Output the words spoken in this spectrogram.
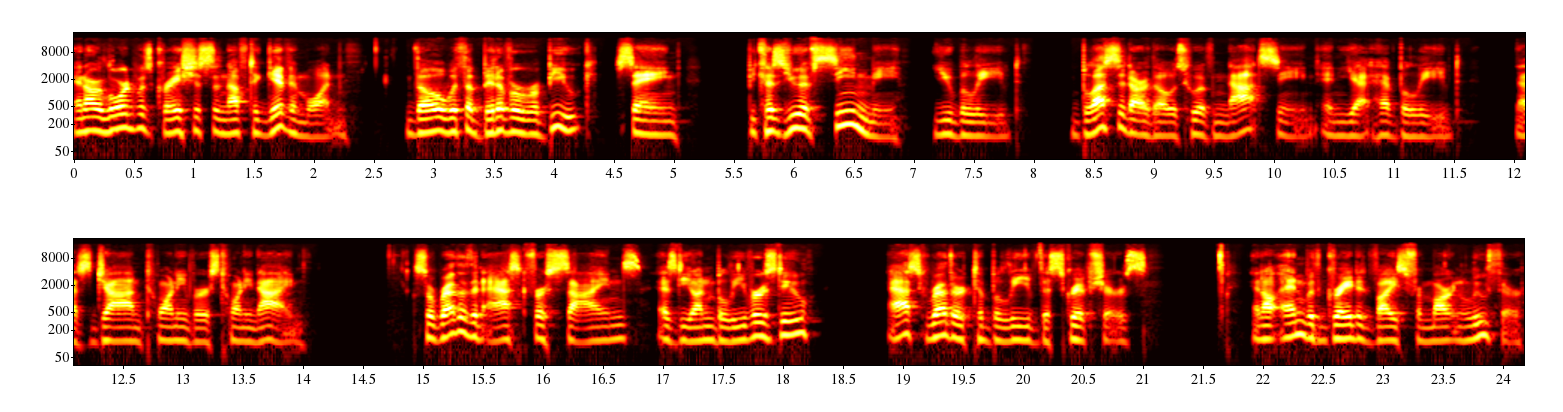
and our Lord was gracious enough to give him one, though with a bit of a rebuke, saying, Because you have seen me, you believed. Blessed are those who have not seen and yet have believed. That's John 20, verse 29. So rather than ask for signs as the unbelievers do, ask rather to believe the scriptures. And I'll end with great advice from Martin Luther.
